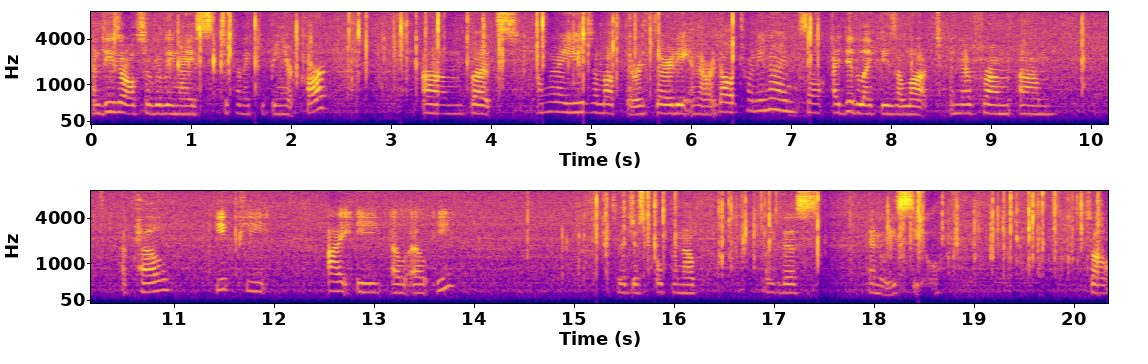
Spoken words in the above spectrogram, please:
and these are also really nice to kind of keep in your car. Um, but I'm going to use them up. They were 30 and they were $1.29, so I did like these a lot. And they're from um. -E. So they just open up like this and reseal. So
